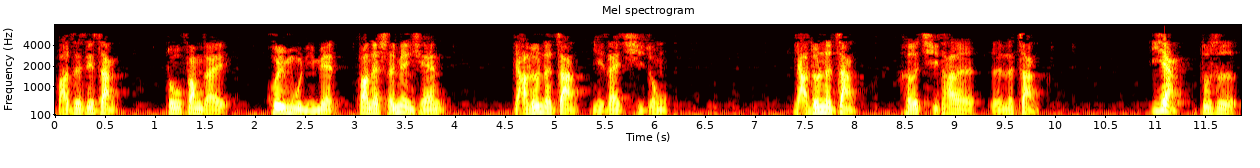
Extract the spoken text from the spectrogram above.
把这些杖都放在会幕里面，放在神面前。亚伦的杖也在其中。亚伦的杖和其他的人的杖一样，都是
